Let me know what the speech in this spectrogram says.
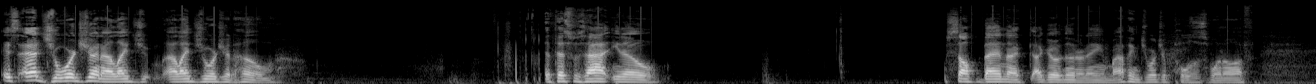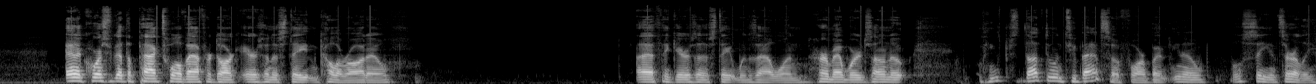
It's at Georgia, and I like I like Georgia at home if this was at, you know, South Bend, I, I go with Notre Dame. I think Georgia pulls this one off. And of course, we've got the Pac 12 after dark, Arizona State and Colorado. I think Arizona State wins that one. Herm Edwards, I don't know. He's not doing too bad so far, but, you know, we'll see. It's early.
